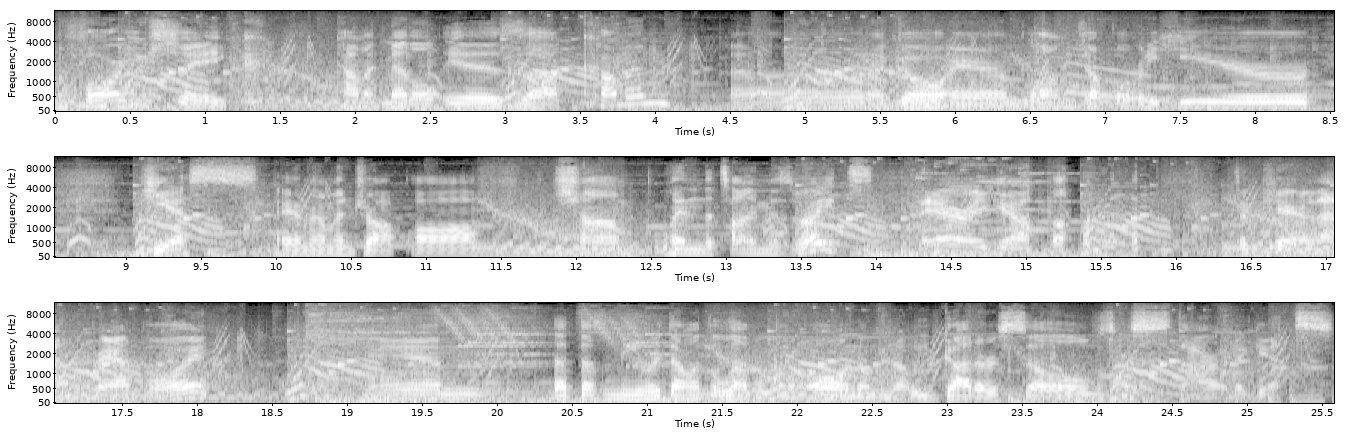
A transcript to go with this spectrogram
before you shake. Comet Medal is uh, coming. I'm gonna go and long jump over to here. Yes, and I'm gonna drop off Chomp when the time is right. There we go. Took care of that bad boy. And that doesn't mean we're done with the level. Oh, no, no, no. We've got ourselves a star to get.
